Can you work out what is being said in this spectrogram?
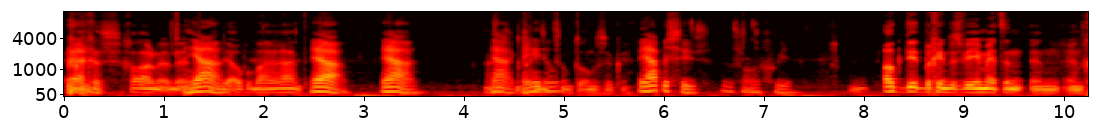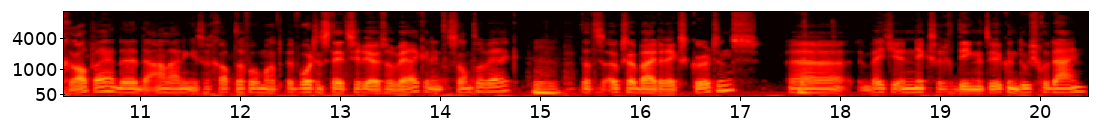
ergens. Gewoon een, Ja. in de openbare ruimte. ja, ja, Nou, Ja, ik weet niet hoe- om te onderzoeken. ja, precies. Dat is wel een goeie. Ook dit begint dus weer met een, een, een grap. Hè? De, de aanleiding is een grap daarvoor, maar het, het wordt een steeds serieuzer werk, een interessanter werk. Mhm. Dat is ook zo bij de reeks Curtains. Eh, Een beetje een nikserig ding natuurlijk, een douchegordijn.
